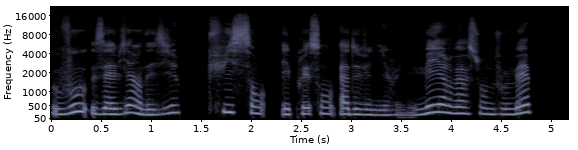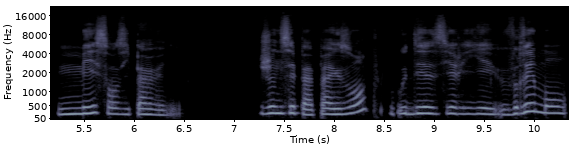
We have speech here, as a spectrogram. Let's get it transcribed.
vous aviez un désir puissant et pressant à devenir une meilleure version de vous-même, mais sans y parvenir? Je ne sais pas, par exemple, vous désiriez vraiment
